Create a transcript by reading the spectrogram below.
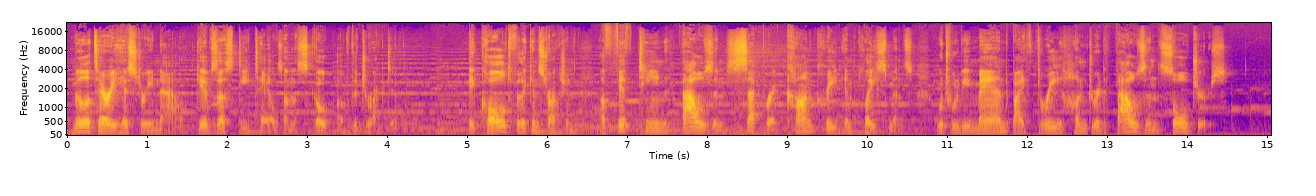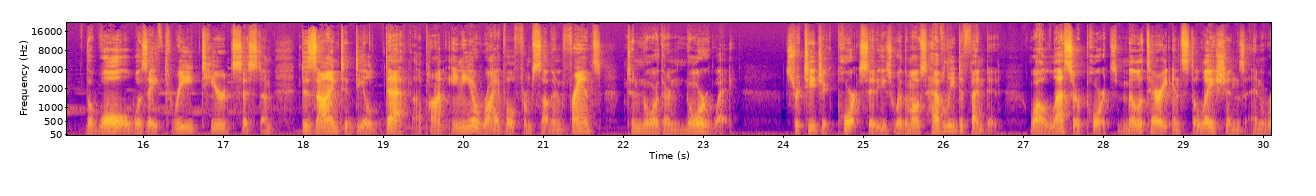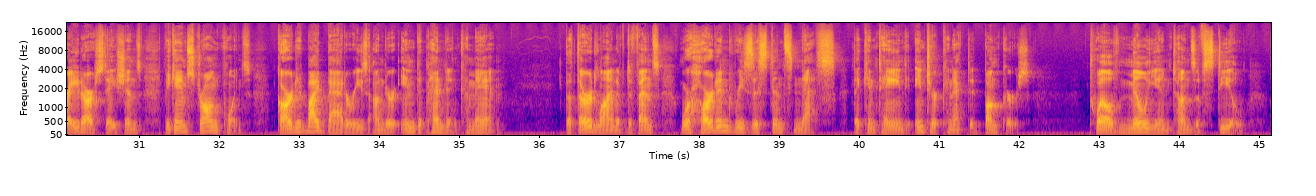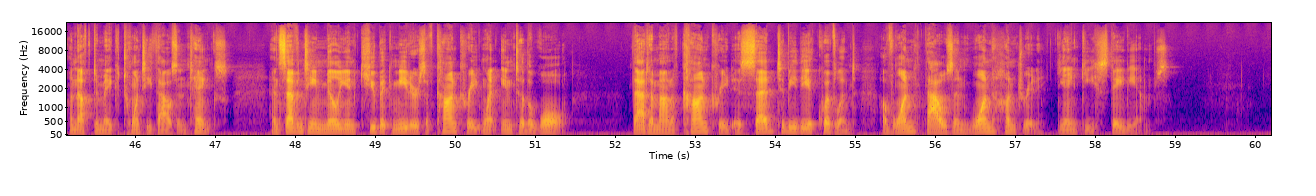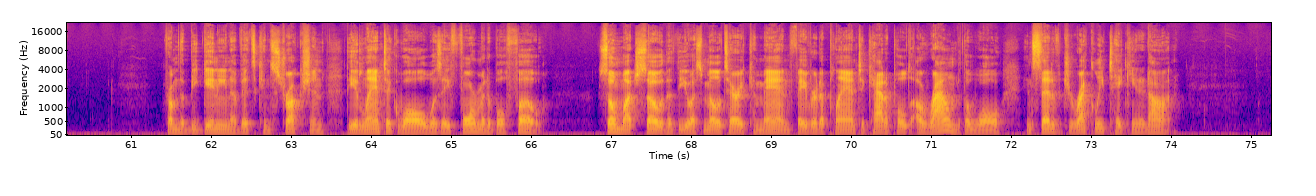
Military history now gives us details on the scope of the directive. It called for the construction of 15,000 separate concrete emplacements, which would be manned by 300,000 soldiers. The wall was a three tiered system designed to deal death upon any arrival from southern France to northern Norway. Strategic port cities were the most heavily defended, while lesser ports, military installations, and radar stations became strongpoints, guarded by batteries under independent command. The third line of defense were hardened resistance nests that contained interconnected bunkers. 12 million tons of steel, enough to make 20,000 tanks, and 17 million cubic meters of concrete went into the wall. That amount of concrete is said to be the equivalent of 1,100 Yankee stadiums. From the beginning of its construction, the Atlantic Wall was a formidable foe. So much so that the U.S. military command favored a plan to catapult around the wall instead of directly taking it on.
